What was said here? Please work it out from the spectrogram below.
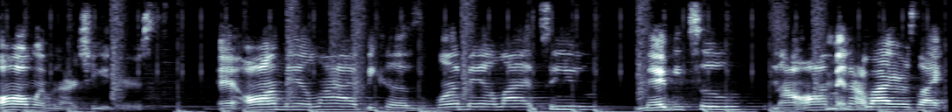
all women are cheaters. And all men lied because one man lied to you maybe two. Not all men are liars. Like,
